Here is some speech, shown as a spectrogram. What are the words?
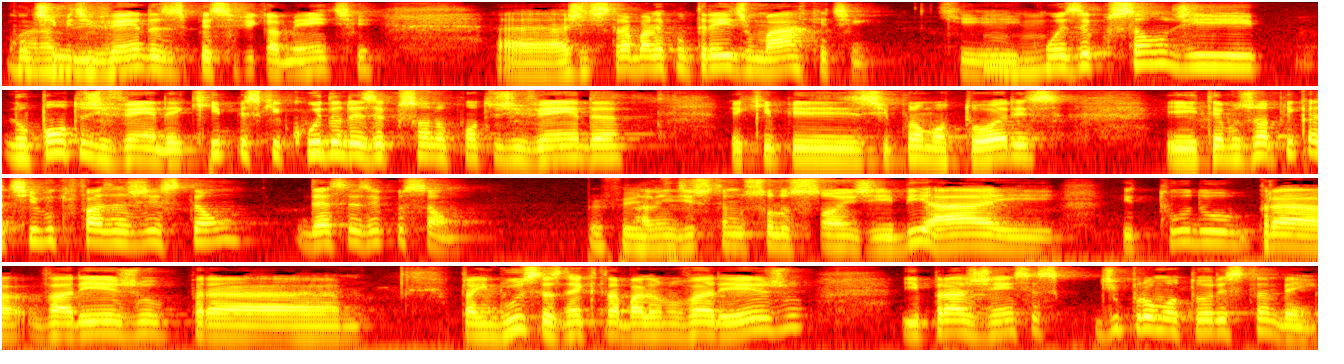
com Maravilha. time de vendas especificamente. Uh, a gente trabalha com trade marketing, que uhum. com execução de no ponto de venda, equipes que cuidam da execução no ponto de venda, equipes de promotores. E temos um aplicativo que faz a gestão dessa execução. Perfeito. Além disso, temos soluções de BI e, e tudo para varejo, para indústrias né, que trabalham no varejo e para agências de promotores também.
